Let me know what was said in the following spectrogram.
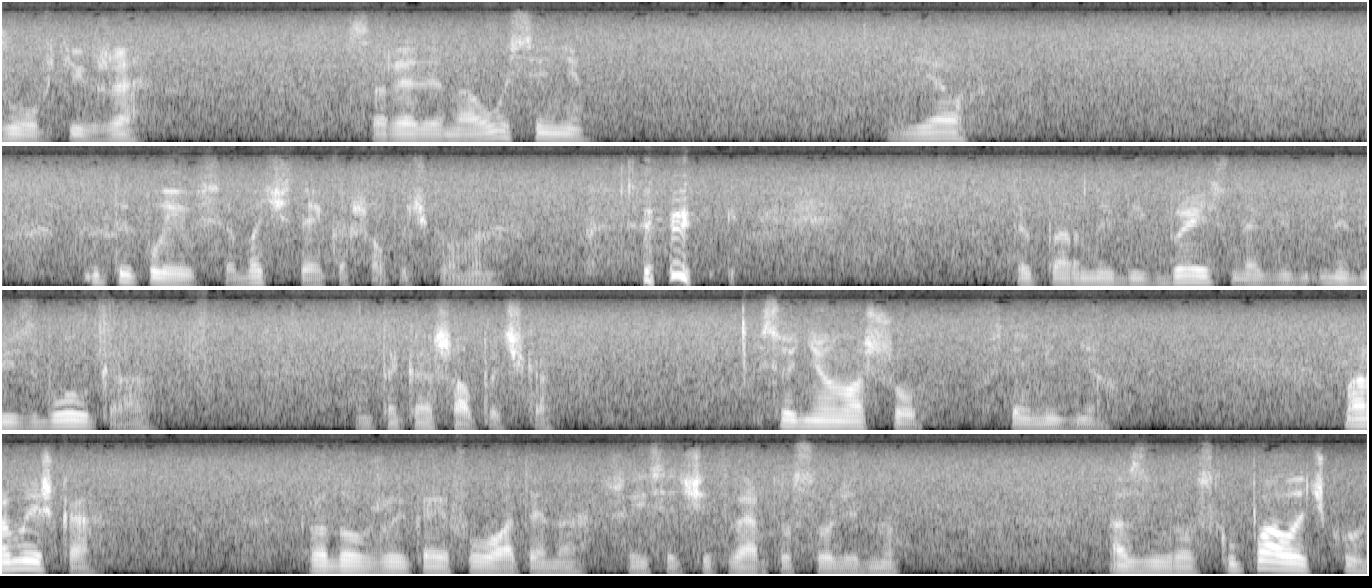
жовті вже середина осені. Я утеплився. Бачите, яка шапочка у мене. Тепер не бікбейс, не бейсболка, а така шапочка. Сьогодні у нас що в темі дня? Мармишка. Продовжую кайфувати на 64-ту солідну азуровську паличку.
